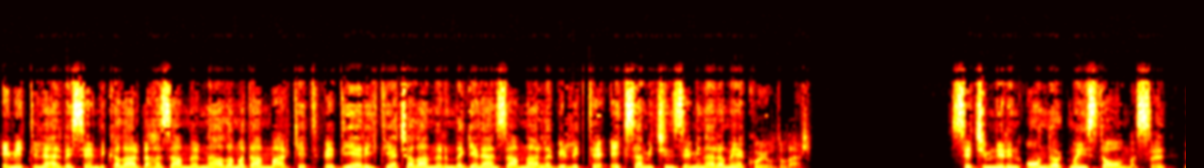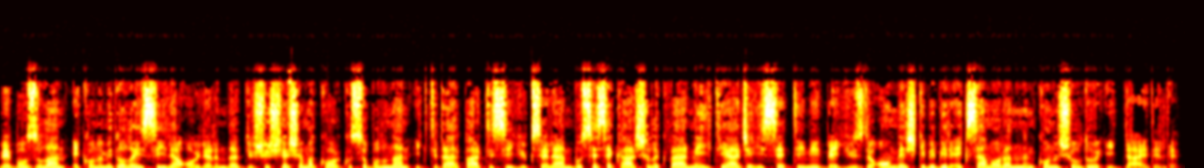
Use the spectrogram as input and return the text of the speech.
emekliler ve sendikalar daha zamlarını alamadan market ve diğer ihtiyaç alanlarında gelen zamlarla birlikte ek zam için zemin aramaya koyuldular. Seçimlerin 14 Mayıs'ta olması ve bozulan ekonomi dolayısıyla oylarında düşüş yaşama korkusu bulunan iktidar partisi yükselen bu sese karşılık verme ihtiyacı hissettiğini ve %15 gibi bir eksam oranının konuşulduğu iddia edildi.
